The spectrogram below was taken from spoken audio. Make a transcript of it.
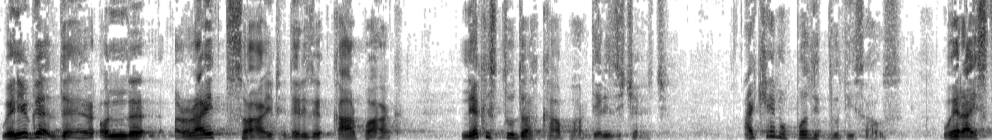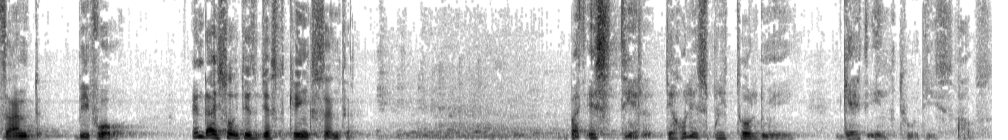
When you get there, on the right side, there is a car park. Next to the car park, there is a church. I came opposite to this house, where I stand before, and I saw it is just King's Center. But still, the Holy Spirit told me, get into this house.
